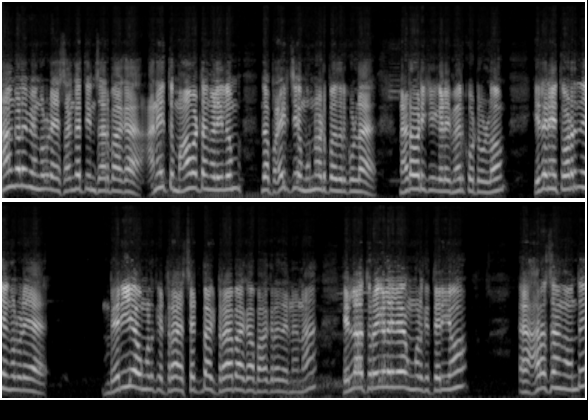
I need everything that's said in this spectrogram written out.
நாங்களும் எங்களுடைய சங்கத்தின் சார்பாக அனைத்து மாவட்டங்களிலும் இந்த பயிற்சியை முன்னெடுப்பதற்குள்ள நடவடிக்கைகளை மேற்கொண்டுள்ளோம். இதனைத் தொடர்ந்து எங்களுடைய பெரிய உங்களுக்கு ட்ரா செட்பேக் ட்ராபேக்காக பார்க்குறது என்னென்னா எல்லா துறைகளிலேயும் உங்களுக்கு தெரியும். அரசாங்கம் வந்து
